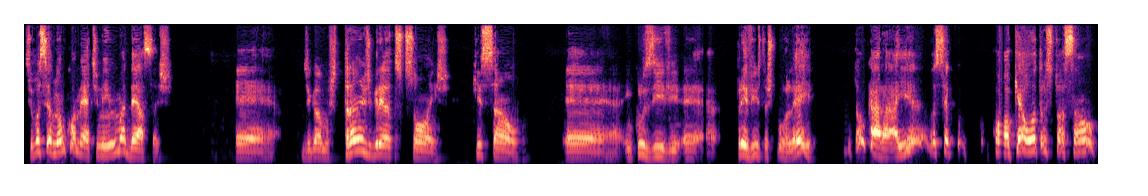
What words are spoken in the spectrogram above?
se você não comete nenhuma dessas, é, digamos, transgressões que são, é, inclusive, é, previstas por lei, então, cara, aí você qualquer outra situação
